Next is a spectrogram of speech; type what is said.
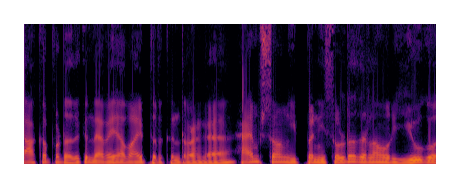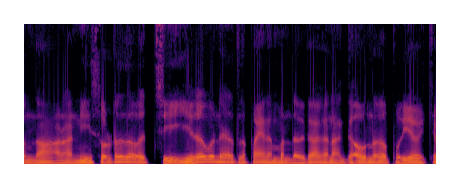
தாக்கப்படுறதுக்கு நிறைய வாய்ப்பு இருக்குன்றாங்க. ஆம்ஸ்ட்ராங் இப்ப நீ சொல்றதெல்லாம் ஒரு யூகம் தான். ஆனா நீ சொல்றத வச்சு இரவு நேரத்துல பயணம் பண்றதுக்காக நான் கவர்னரை புரிய வைக்க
